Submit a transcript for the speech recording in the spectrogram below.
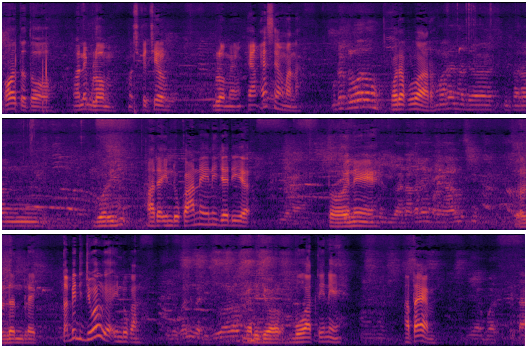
Oh, tuh tuh. Oh, ini belum, masih kecil. Belum yang yang S yang mana? Udah keluar Om. Oh, udah keluar. Kemarin ada sekitaran 2000. Ada indukannya ini jadi ya. Iya. Tuh ini Ini. Golden Black. Tapi dijual nggak indukan? Itu kan nggak dijual loh. Nggak dijual. Buat ini ATM. Iya buat kita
